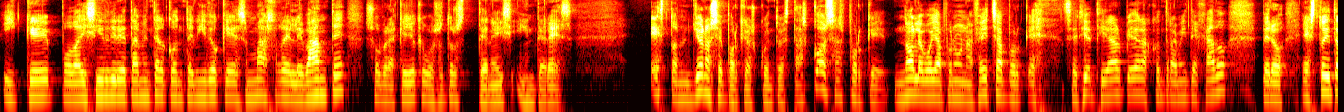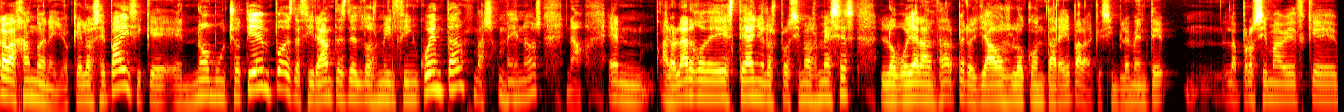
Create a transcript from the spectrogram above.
y que podáis ir directamente al contenido que es más relevante sobre aquello que vosotros tenéis interés esto yo no sé por qué os cuento estas cosas, porque no le voy a poner una fecha, porque sería tirar piedras contra mi tejado, pero estoy trabajando en ello, que lo sepáis y que en no mucho tiempo, es decir, antes del 2050, más o menos, no, en, a lo largo de este año, los próximos meses, lo voy a lanzar, pero ya os lo contaré para que simplemente mm, la próxima vez que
